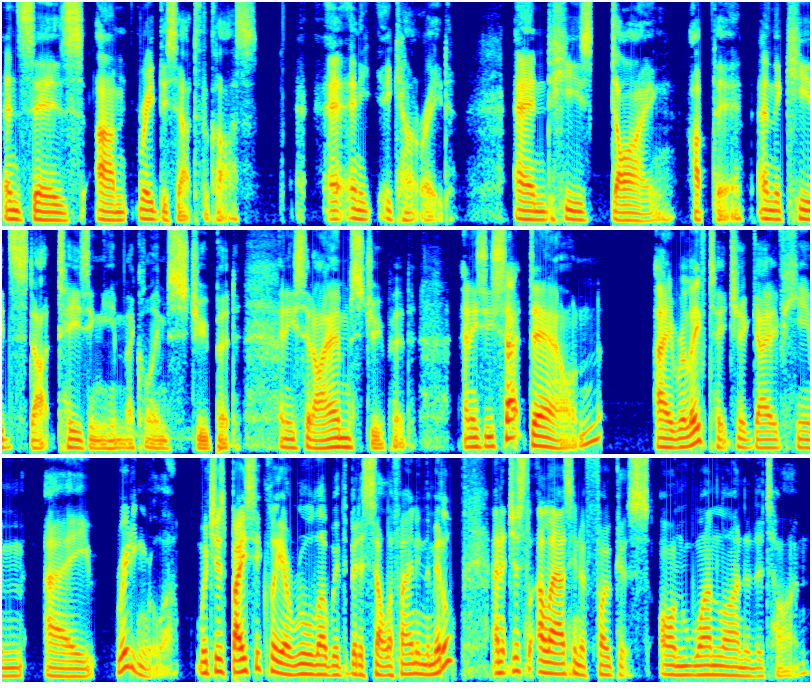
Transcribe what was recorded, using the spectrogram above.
and says, um, Read this out to the class. And he, he can't read. And he's dying up there. And the kids start teasing him. They call him stupid. And he said, I am stupid. And as he sat down, a relief teacher gave him a reading ruler, which is basically a ruler with a bit of cellophane in the middle, and it just allows him to focus on one line at a time.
